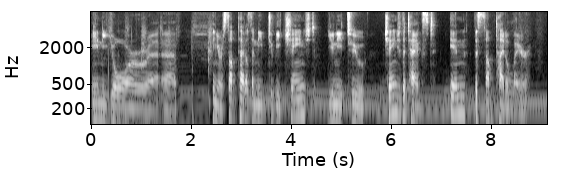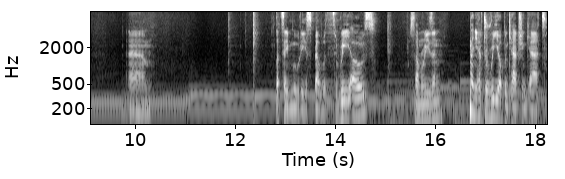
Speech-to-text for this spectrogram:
in your uh, uh, in your subtitles that need to be changed, you need to change the text in the subtitle layer. Um, let's say Moody is spelled with three O's for some reason. Then you have to reopen Caption Cat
